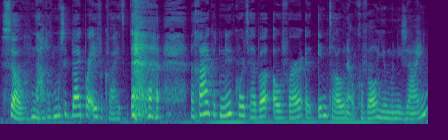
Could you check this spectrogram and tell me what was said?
Zo, nou dat moest ik blijkbaar even kwijt. Dan ga ik het nu kort hebben over het intro, in elk geval, Human Design.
